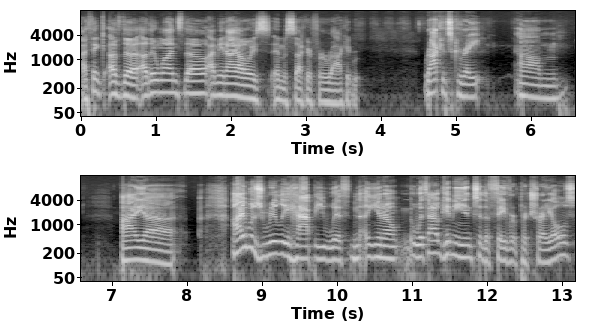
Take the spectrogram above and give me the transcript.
I think of the other ones though. I mean, I always am a sucker for Rocket. Rocket's great. Um, I uh, I was really happy with you know without getting into the favorite portrayals.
